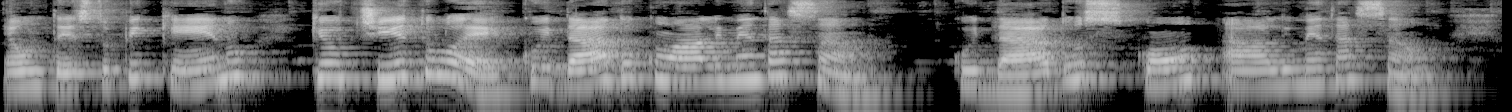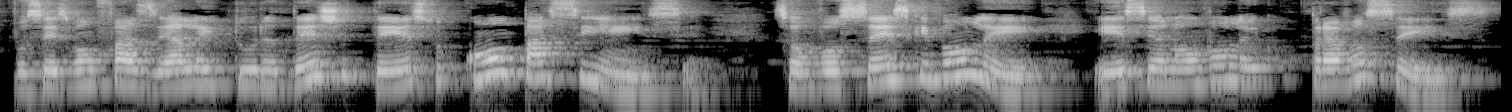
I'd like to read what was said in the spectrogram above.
É um texto pequeno que o título é Cuidado com a alimentação. Cuidados com a alimentação. Vocês vão fazer a leitura deste texto com paciência. São vocês que vão ler. Esse eu não vou ler para vocês.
